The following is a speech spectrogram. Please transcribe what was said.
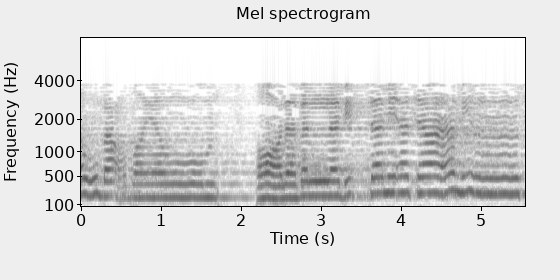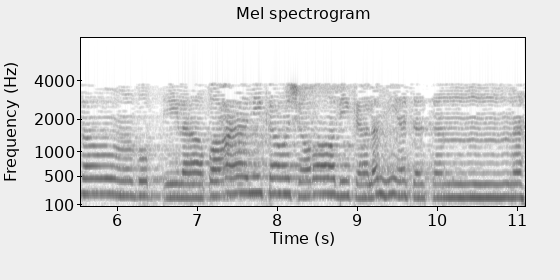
أو بعض يوم قال بل لبثت مئة عام فانظر إلى طعامك وشرابك لم يتسنه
